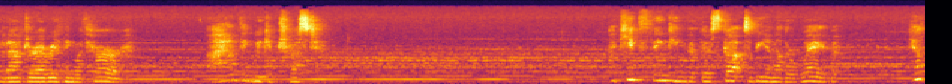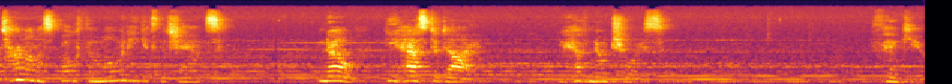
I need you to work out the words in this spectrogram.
But after everything with her, I don't think we can trust him. I keep thinking that there's got to be another way, but he'll turn on us both the moment he gets the chance. No, he has to die. You have no choice. Thank you.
